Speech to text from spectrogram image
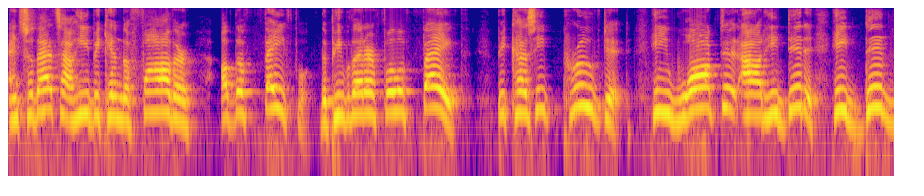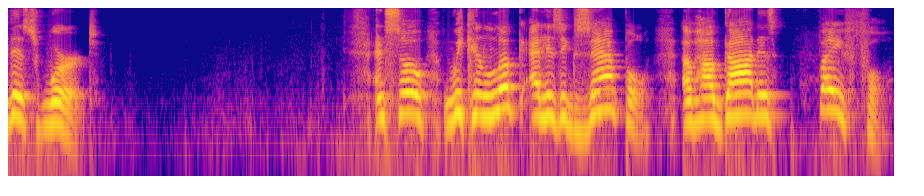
And so that's how he became the father of the faithful, the people that are full of faith, because he proved it. He walked it out. He did it. He did this word. And so we can look at his example of how God is faithful.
